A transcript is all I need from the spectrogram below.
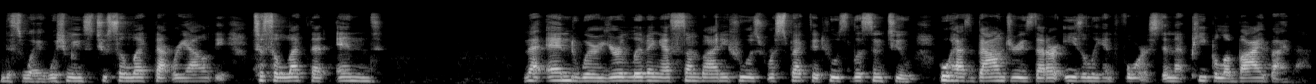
this way, which means to select that reality, to select that end that end where you're living as somebody who is respected, who's listened to, who has boundaries that are easily enforced and that people abide by that.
